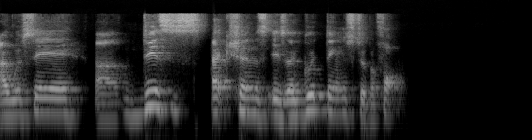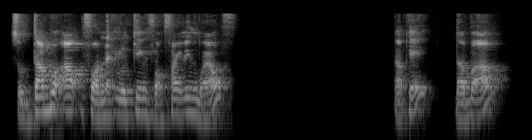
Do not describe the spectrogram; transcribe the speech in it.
I would say uh, these actions is a good things to perform. So double up for networking for finding wealth. Okay, double up.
